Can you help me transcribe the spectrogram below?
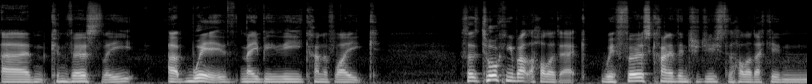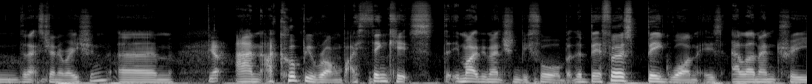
um conversely uh, with maybe the kind of like So talking about the holodeck, we're first kind of introduced to the holodeck in the next generation. Um, Yep. and I could be wrong, but I think it's it might be mentioned before. But the bi- first big one is elementary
